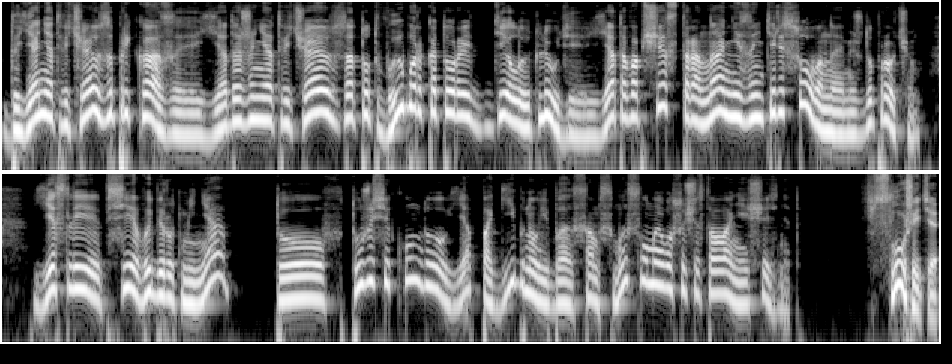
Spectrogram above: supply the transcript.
Да я не отвечаю за приказы, я даже не отвечаю за тот выбор, который делают люди. Я-то вообще сторона не заинтересованная, между прочим. Если все выберут меня, то в ту же секунду я погибну, ибо сам смысл моего существования исчезнет. Слушайте,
